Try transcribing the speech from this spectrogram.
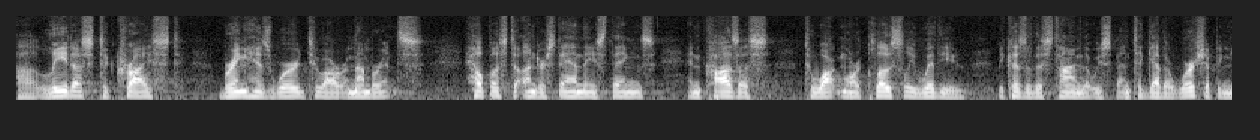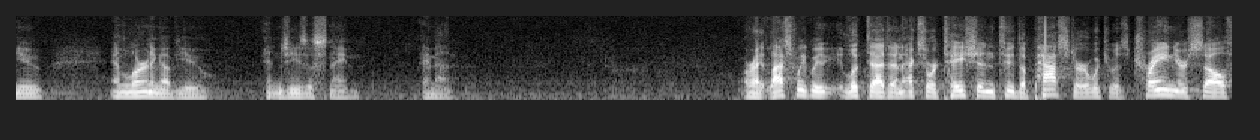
uh, lead us to Christ, bring his word to our remembrance, help us to understand these things, and cause us to walk more closely with you because of this time that we spend together worshiping you and learning of you. In Jesus' name, amen. All right, last week we looked at an exhortation to the pastor, which was train yourself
